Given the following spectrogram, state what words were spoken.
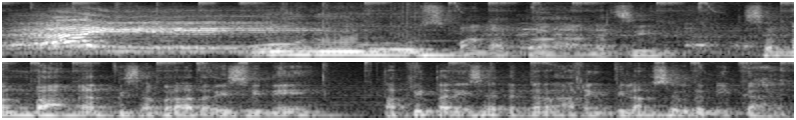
Hai. Waduh, semangat banget sih. Seneng banget bisa berada di sini. Tapi tadi saya dengar ada yang bilang saya udah nikah ya.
